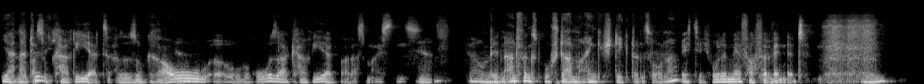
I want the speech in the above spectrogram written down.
ja, natürlich. Also kariert, also so grau, ja. Äh, rosa kariert war das meistens. Ja. ja, und mit den Anfangsbuchstaben eingestickt und so, ne? Richtig, wurde mehrfach verwendet. Mhm.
